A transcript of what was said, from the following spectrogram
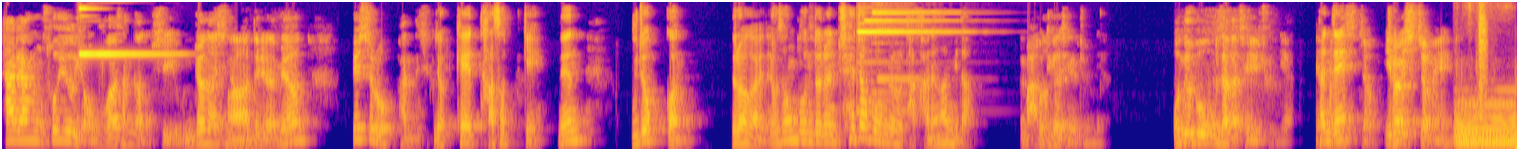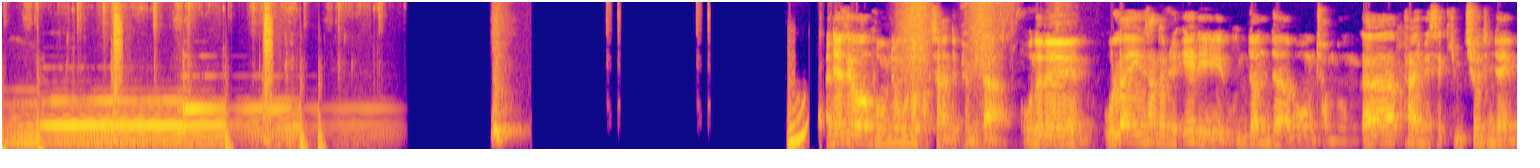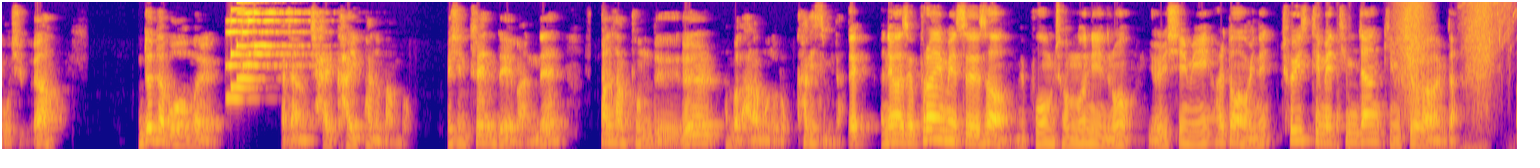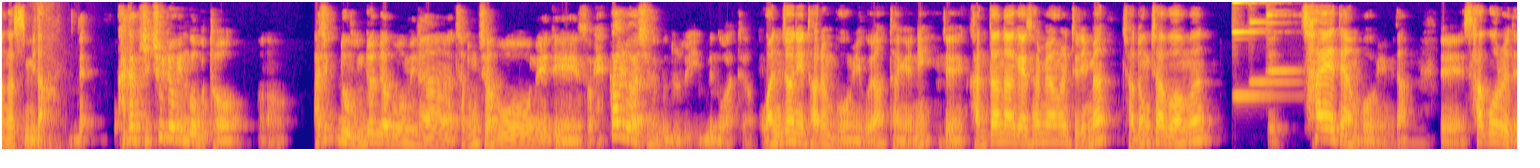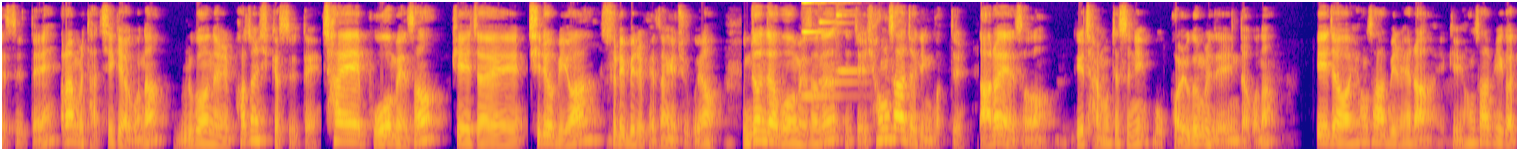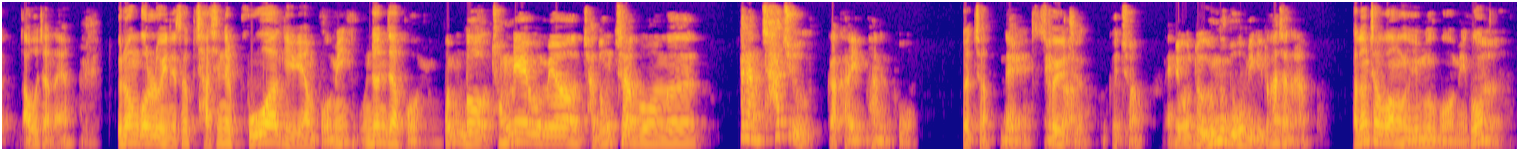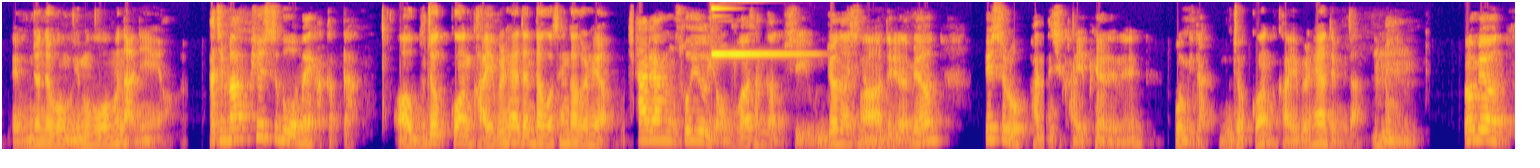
차량 소유 여부와 상관없이 운전하시는 아, 분들이라면 필수로 반드시 이렇게 다섯 개는 무조건 들어가야 돼요. 여성분들은 최저 보험료로 다 가능합니다. 어디가 제일 좋냐? 어느 보험사가 제일 좋냐? 현재? 시점, 1월 시점에 안녕하세요. 보험연구소 박찬환 대표입니다. 오늘은 온라인 상담률 1위 운전자 보험 전문가 프라이메스의 김치호 팀장님 모시고요. 운전자 보험을 가장 잘 가입하는 방법, 최신 트렌드에 맞는 추천 상품들을 한번 알아보도록 하겠습니다. 네, 안녕하세요. 프라이메스에서 보험 전문인으로 열심히 활동하고 있는 초이스팀의 팀장 김치호라고 합니다. 반갑습니다. 가장 기초적인 것부터 어, 아직도 운전자 보험이나 자동차 보험에 대해서 헷갈려 하시는 분들도 있는 것 같아요. 완전히 다른 보험이고요. 당연히 이제 간단하게 설명을 드리면 자동차 보험은 차에 대한 보험입니다. 사고를 냈을 때 사람을 다치게 하거나 물건을 파손시켰을 때 차의 보험에서 피해자의 치료비와 수리비를 배상해 주고요. 운전자 보험에서는 이제 형사적인 것들 나라에서 이게 잘못했으니 뭐 벌금을 내린다거나 피해자와 형사합의를 해라 이렇게 형사합의가 나오잖아요. 그런 걸로 인해서 자신을 보호하기 위한 보험이 운전자 보험입니다. 그럼 뭐 정리해 보면 자동차 보험은 차량 차주가 가입하는 보험. 그렇죠. 네, 네, 소유주. 그러니까, 그렇죠. 네. 이건 또 의무 보험이기도 하잖아요. 자동차 보험은 의무 보험이고 어. 네, 운전자 보험 의무 보험은 아니에요. 하지만 필수 보험에 가깝다. 어, 무조건 가입을 해야 된다고 생각을 해요. 차량 소유 여부와 상관없이 운전하시는 아, 분들이라면 필수로 반드시 가입해야 되는 보험이다. 무조건 가입을 해야 됩니다. 음. 그러면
